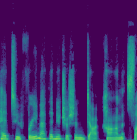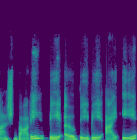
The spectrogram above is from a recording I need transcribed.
Head to freemethodnutrition.com slash Bobbie, B O B B I E,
